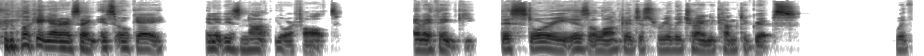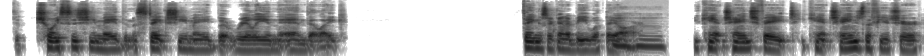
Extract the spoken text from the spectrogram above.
looking at her and saying, It's okay. And it is not your fault. And I think this story is Ilonka just really trying to come to grips with the choices she made, the mistakes she made, but really in the end, that like things are going to be what they mm-hmm. are. You can't change fate, you can't change the future.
